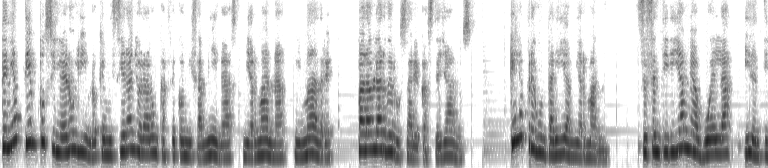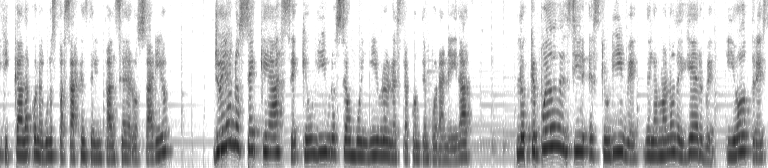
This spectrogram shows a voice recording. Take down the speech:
Tenía tiempo sin leer un libro que me hiciera llorar un café con mis amigas, mi hermana, mi madre, para hablar de Rosario Castellanos. ¿Qué le preguntaría a mi hermana? ¿Se sentiría mi abuela identificada con algunos pasajes de la infancia de Rosario? Yo ya no sé qué hace que un libro sea un buen libro en nuestra contemporaneidad. Lo que puedo decir es que Uribe, de la mano de Gerber y otros,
